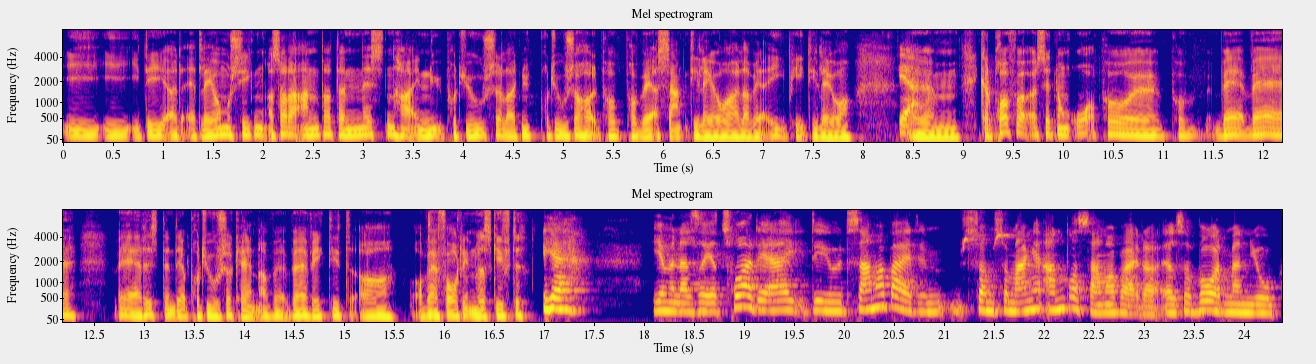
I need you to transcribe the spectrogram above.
i, i, i det at, at lave musikken. Og så er der andre, der næsten har en ny producer eller et nyt producerhold på, på hver sang, de laver, eller hver EP, de laver. Yeah. Øhm, kan du prøve for at sætte nogle ord på, øh, på hvad, hvad, hvad er det, den der producer kan, og hvad, hvad er vigtigt, og, og hvad er fordelen ved at skifte? Ja, yeah. Jamen altså, jeg tror, det er, det er jo et samarbejde, som så mange andre samarbejder, altså hvor at man jo,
